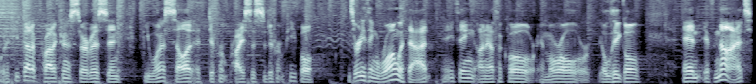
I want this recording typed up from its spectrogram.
What if you've got a product and a service and you want to sell it at different prices to different people? Is there anything wrong with that? Anything unethical or immoral or illegal? And if not,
